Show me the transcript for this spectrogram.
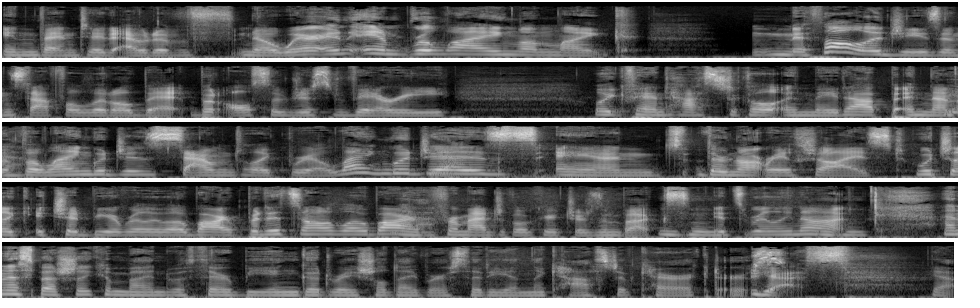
invented out of nowhere and, and relying on like mythologies and stuff a little bit, but also just very like fantastical and made up and none Yeah. of the languages sound like real languages and they're not racialized which like it should be a really low bar but it's not a low bar Yeah. Mm-hmm. for magical creatures and books it's really not And especially combined with there being good racial diversity in the cast of characters. yes Yeah.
